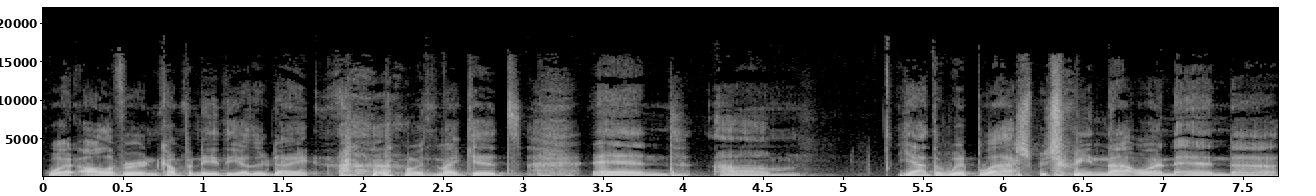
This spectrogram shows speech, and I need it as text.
what Oliver and Company the other night with my kids, and um, yeah, the whiplash between that one and uh,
